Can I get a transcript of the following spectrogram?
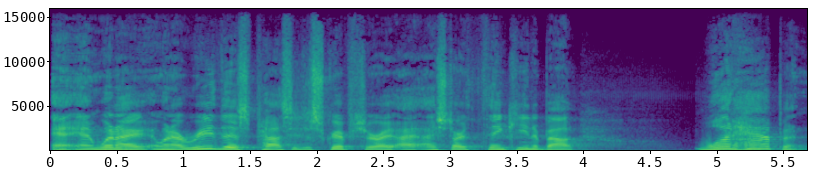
And, and, when, I, when I read this passage of Scripture, I, I start thinking about what happened?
